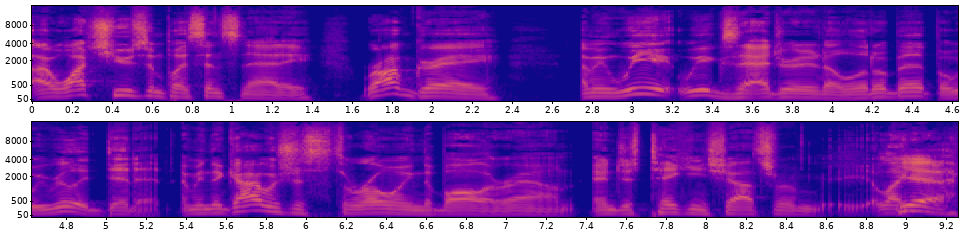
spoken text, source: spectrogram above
I watched Houston play Cincinnati. Rob Gray. I mean, we we exaggerated a little bit, but we really didn't. I mean, the guy was just throwing the ball around and just taking shots from like Yeah.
